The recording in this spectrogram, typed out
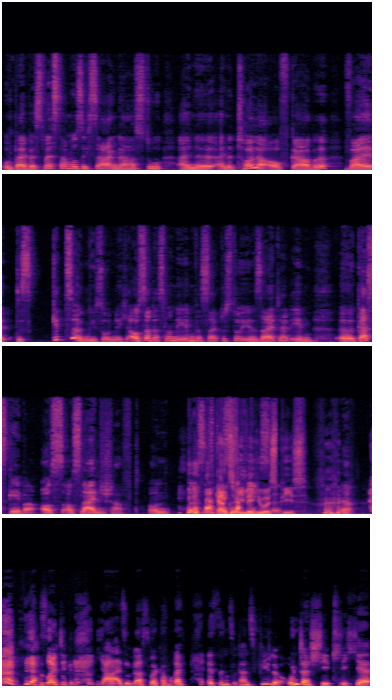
Und bei Best Western muss ich sagen, da hast du eine, eine tolle Aufgabe, weil das gibt's irgendwie so nicht. Außer, dass man eben, was sagtest du, ihr seid halt eben äh, Gastgeber aus, aus Leidenschaft. Und das ja, ist ganz viele USPs. Ja. ja, ist richtig. Ja, also du hast vollkommen recht. Es sind so ganz viele unterschiedliche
